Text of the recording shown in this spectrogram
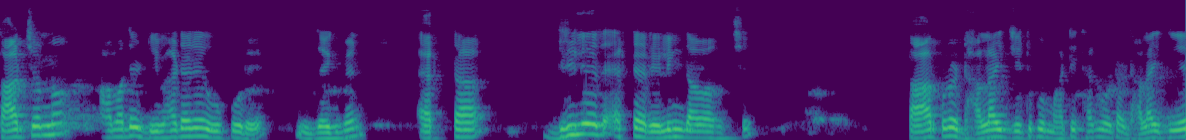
তার জন্য আমাদের ডিভাইডারের উপরে দেখবেন একটা গ্রিলের একটা রেলিং দেওয়া হচ্ছে। তারপরে ঢালাই যেটুকু মাটি থাকবে ওটা ঢালাই দিয়ে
